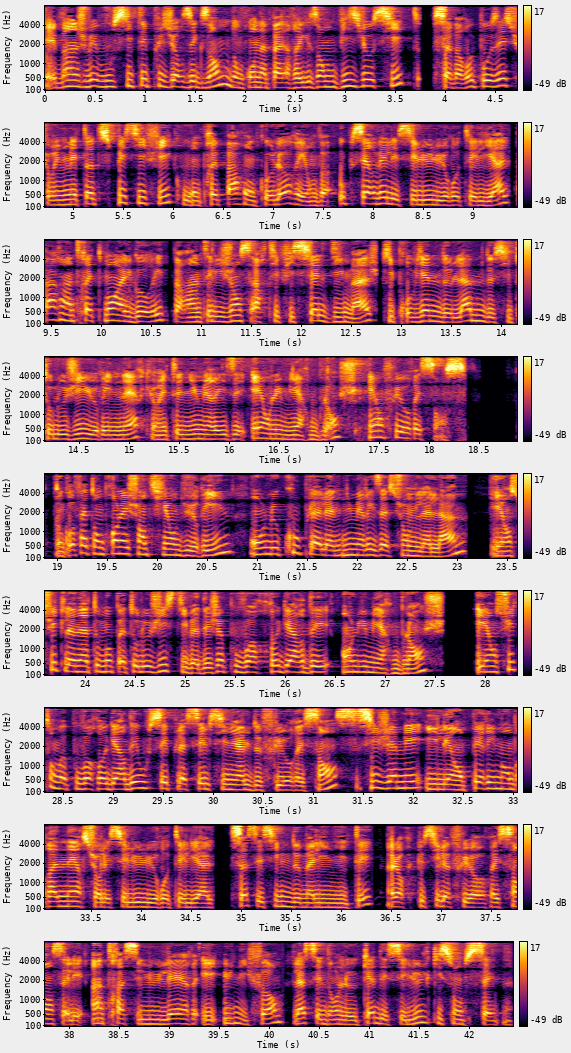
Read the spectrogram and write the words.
Eh ben, je vais vous citer plusieurs exemples. Donc, on a par exemple Visiocyte. Ça va reposer sur une méthode spécifique où on prépare, on colore et on va observer les cellules urothéliales par un traitement algorithme par intelligence artificielle d'image qui proviennent de lames de cytologie urinaire qui ont été numérisées et en lumière blanche et en fluorescence. Donc, en fait, on prend l'échantillon d'urine, on le couple à la numérisation de la lame et ensuite, l'anatomopathologiste, va déjà pouvoir regarder en lumière blanche et ensuite, on va pouvoir regarder où s'est placé le signal de fluorescence. Si jamais il est en périmembranaire sur les cellules urothéliales, ça c'est signe de malignité. Alors que si la fluorescence elle est intracellulaire et uniforme, là c'est dans le cas des cellules qui sont saines.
